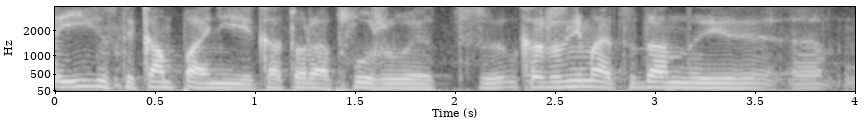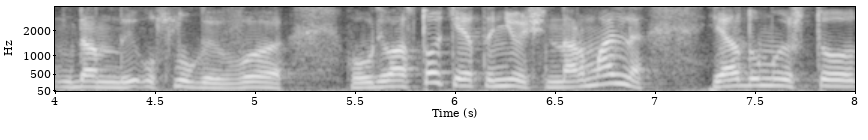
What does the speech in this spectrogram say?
единственной компании, которая обслуживает, которая занимается данной, э, данной услугой в Владивостоке, это не очень нормально. Я думаю, что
